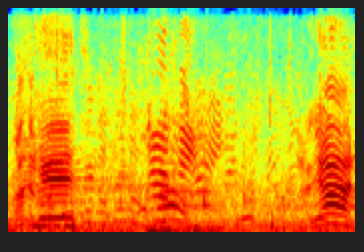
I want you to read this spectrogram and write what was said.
¡Mátenme! ¡Adrián!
